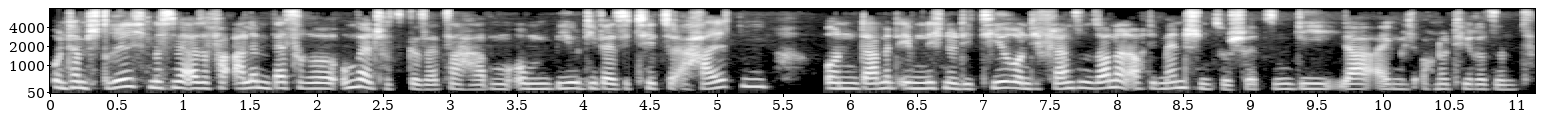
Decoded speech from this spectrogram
Unterm Strich müssen wir also vor allem bessere Umweltschutzgesetze haben, um Biodiversität zu erhalten und damit eben nicht nur die Tiere und die Pflanzen, sondern auch die Menschen zu schützen, die ja eigentlich auch nur Tiere sind.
